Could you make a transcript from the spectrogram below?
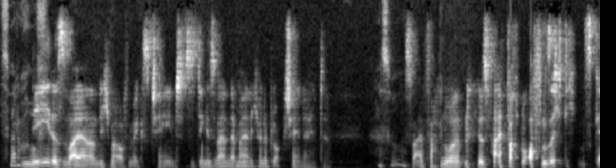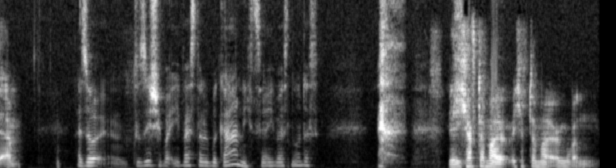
Das war doch nee, das war ja noch nicht mal auf dem Exchange. Das Ding ist, da war ja nicht mal eine Blockchain dahinter. Ach so. Das war einfach nur, das war einfach nur offensichtlich ein Scam. Also, du siehst, ich weiß darüber gar nichts. Ja? Ich weiß nur, dass. ja, ich habe da mal, ich habe da mal irgendwann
